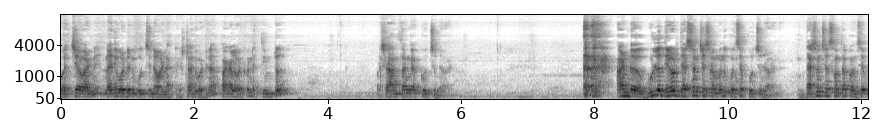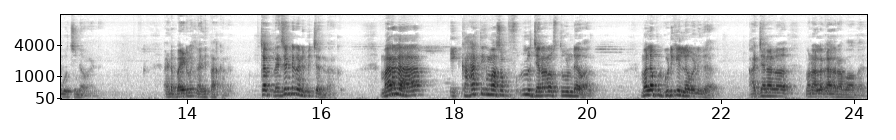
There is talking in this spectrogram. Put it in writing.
వచ్చేవాడిని. నది ఒడ్డున కూర్చునేవాడిని అక్కడ కృష్ణాది ఒడ్డున పగల పెట్టుకుని తింటూ ప్రశాంతంగా కూర్చునేవాడిని. అండ్ గుళ్ళు దేవుడు దర్శనం చేసిన ముందు కొంచెంసేపు కూర్చునేవాడిని. దర్శనం చేసుకున్న తర్వాత కొంచెంసేపు కూర్చునేవాడిని. అండ్ బయటకు వచ్చి నది పక్కన. చాలా ప్లెజెంట్గా అనిపించింది నాకు. మరలా ఈ కార్తీక మాసం ఫుల్ జనాలు వస్తూ ఉండేవాళ్ళు. మళ్ళీ అప్పుడు గుడికి వెళ్ళేవాడిని కాదు. ఆ జనాలు మన కాదురా బాబు అని.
